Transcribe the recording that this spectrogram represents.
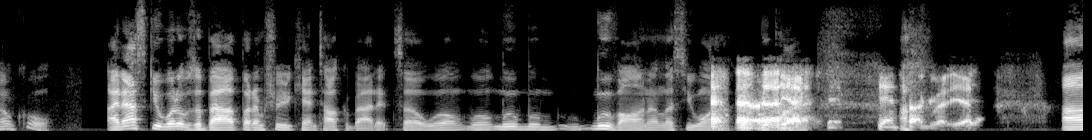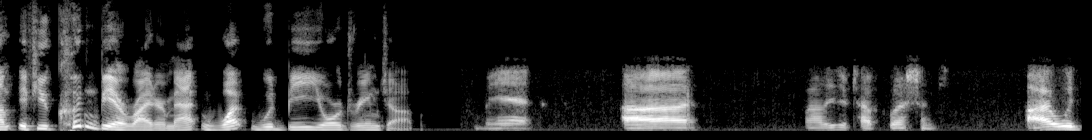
Oh, cool. I'd ask you what it was about, but I'm sure you can't talk about it, so we'll we'll move move, move on unless you want to. yeah, can't, can't talk about it. Yeah. um, if you couldn't be a writer, Matt, what would be your dream job? Man. Uh, wow, these are tough questions. I would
